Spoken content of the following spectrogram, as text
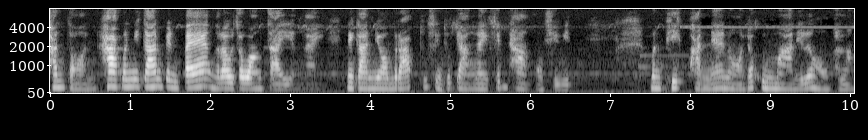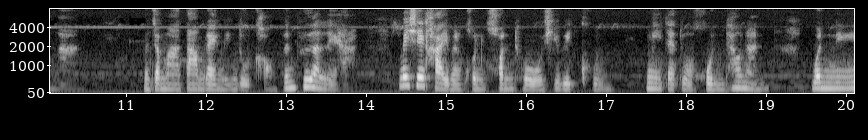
ขั้นตอน หากมันมีการเปลี่ยนแปลงเราจะวางใจยังไง ในการยอมรับทุกสิ่งทุกอย่างในเส้นทางของชีวิต มันพลิกผันแน่นอน ถ้าคุณมาในเรื่องของพลังงาน มันจะมาตามแรงดึงดูดของเพื่อนๆเลยค่ะ ไม่ใช่ใครเป็นคนคอนโทรลชีวิตคุณ มีแต่ตัวคุณเท่านั้น วันนี้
